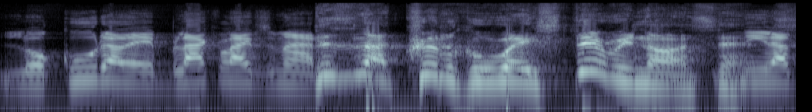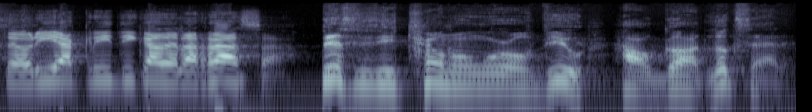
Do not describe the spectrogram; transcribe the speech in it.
locura de Black Lives Matter, This is not critical race theory nonsense. ni la teoría crítica de la raza. This is eternal worldview, how God looks at it.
